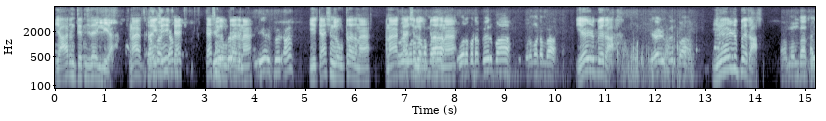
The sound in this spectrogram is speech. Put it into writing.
யாருன்னு தெரிஞ்சுதா இல்லையா? அண்ணா தயவு செஞ்சு கேமரா- ஸ்டே- ஸ்டேஷன்ல விட்டுறாதண்ணா. ஸ்டேஷன்ல விட்டுறாதண்ணா. அண்ணா ஸ்டேஷன்ல விட்டுறாதண்ணா ஓரப்பட்ட பேருப்பா. விட மாட்டேன்பா ஏழு பேரா? ஏழு பேருப்பா. ஏழு பேரா? ஆமாம்பா கை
